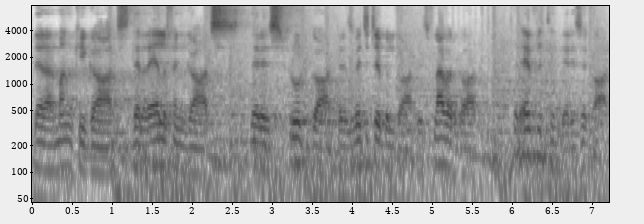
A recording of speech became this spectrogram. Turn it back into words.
there are monkey gods, there are elephant gods, there is fruit god, there is vegetable god, there is flower god, for everything there is a god.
